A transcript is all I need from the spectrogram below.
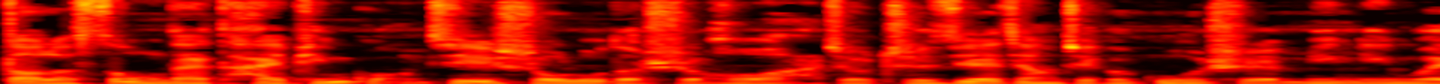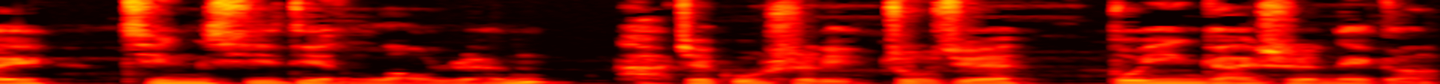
到了宋代《太平广记》收录的时候啊，就直接将这个故事命名为《京西殿老人》啊。这故事里主角不应该是那个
